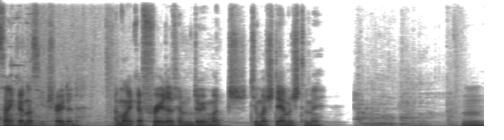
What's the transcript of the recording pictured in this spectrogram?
thank goodness you traded. I'm like afraid of him doing much too much damage to me. Hmm.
